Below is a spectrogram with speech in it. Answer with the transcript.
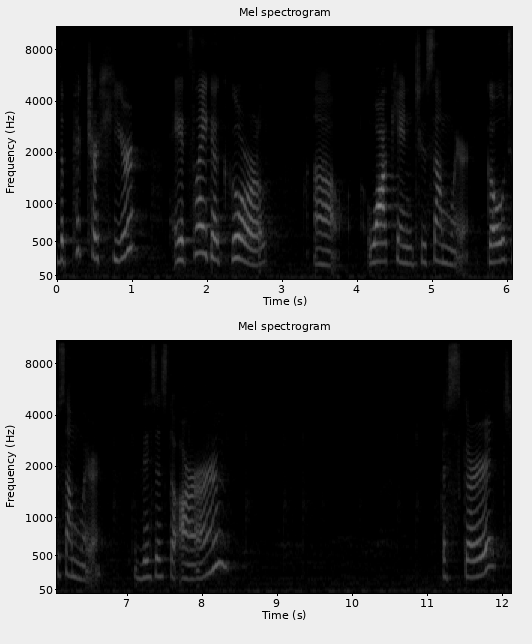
the picture here. It's like a girl uh, walking to somewhere, go to somewhere. This is the arm, the skirt,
